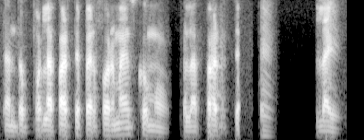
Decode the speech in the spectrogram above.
tanto por la parte performance como por la parte live.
